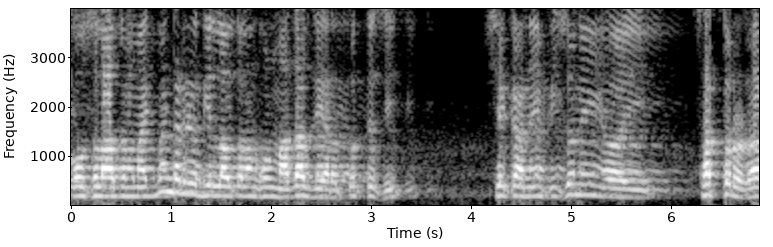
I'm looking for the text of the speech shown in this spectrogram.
কৌশল আজম মাইজবান্ডার রদি আল্লাহ তালাম মাজার জিয়ারত করতেছি। সেখানে পিছনে ওই ছাত্ররা,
